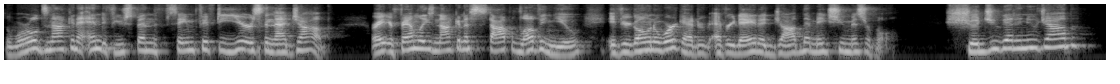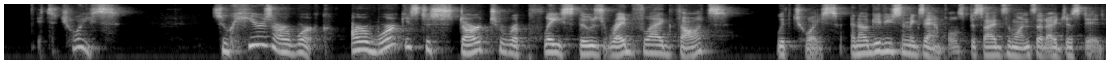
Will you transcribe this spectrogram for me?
the world's not going to end if you spend the same 50 years in that job, right? Your family's not going to stop loving you if you're going to work every day at a job that makes you miserable. Should you get a new job? It's a choice. So here's our work our work is to start to replace those red flag thoughts with choice. And I'll give you some examples besides the ones that I just did.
